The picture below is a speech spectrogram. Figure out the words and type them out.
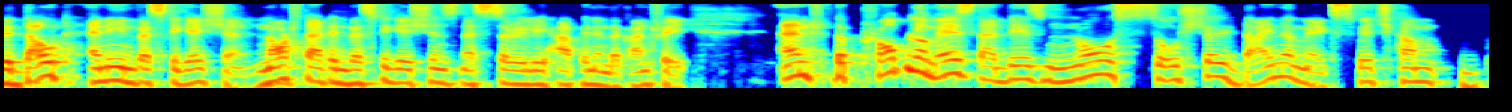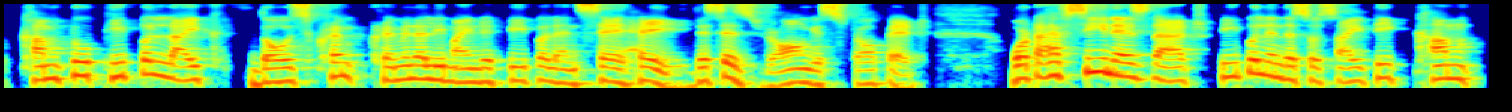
without any investigation, not that investigations necessarily happen in the country. And the problem is that there's no social dynamics which come, come to people like those crim- criminally minded people and say, hey, this is wrong, stop it. What I have seen is that people in the society come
